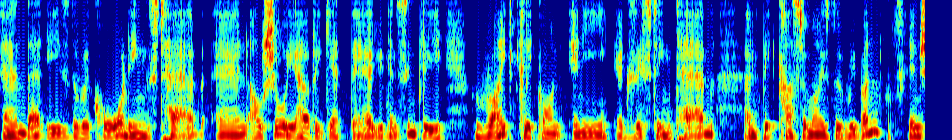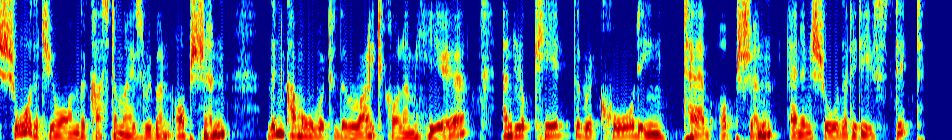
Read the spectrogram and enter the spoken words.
And that is the recordings tab. And I'll show you how to get there. You can simply right click on any existing tab and pick customize the ribbon. Ensure ensure that you're on the Customize ribbon option, then come over to the right column here and locate the Recording tab option and ensure that it is ticked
